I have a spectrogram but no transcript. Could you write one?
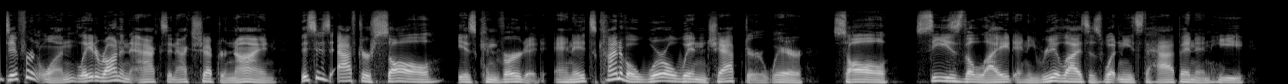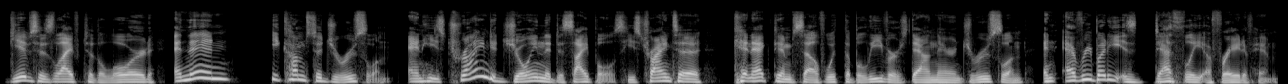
different one later on in Acts, in Acts chapter 9. This is after Saul is converted, and it's kind of a whirlwind chapter where Saul sees the light and he realizes what needs to happen and he gives his life to the Lord. And then he comes to Jerusalem and he's trying to join the disciples. He's trying to connect himself with the believers down there in Jerusalem, and everybody is deathly afraid of him.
